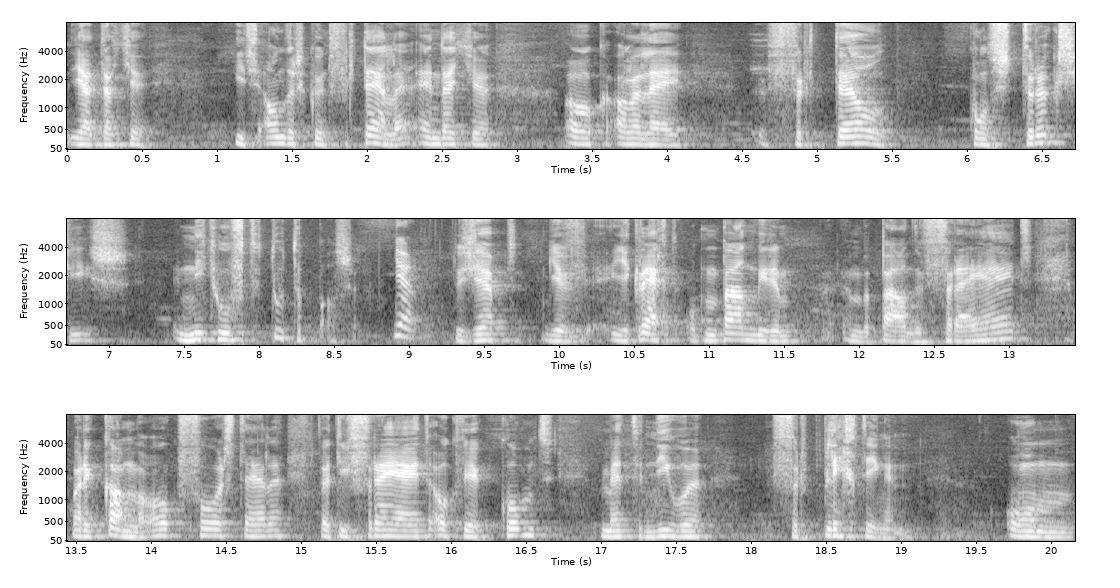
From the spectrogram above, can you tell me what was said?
ja, dat je iets anders kunt vertellen en dat je ook allerlei vertelconstructies niet hoeft toe te passen. Ja, Dus je, hebt, je, je krijgt op een bepaalde manier een, een bepaalde vrijheid. Maar ik kan me ook voorstellen dat die vrijheid ook weer komt met nieuwe verplichtingen. Om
